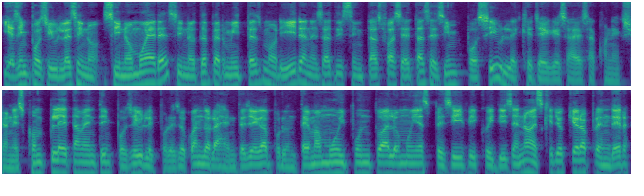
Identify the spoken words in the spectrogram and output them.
y es imposible si no, si no mueres, si no te permites morir en esas distintas facetas, es imposible que llegues a esa conexión, es completamente imposible. Y por eso cuando la gente llega por un tema muy puntual o muy específico y dice, no, es que yo quiero aprender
